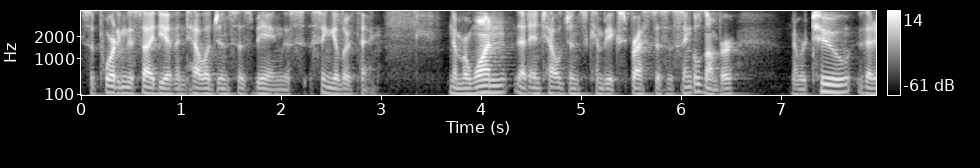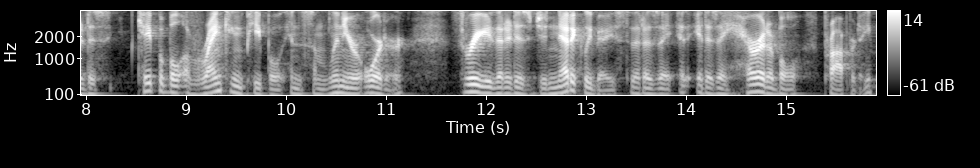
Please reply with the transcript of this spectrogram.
supporting this idea of intelligence as being this singular thing. Number one, that intelligence can be expressed as a single number. Number two, that it is capable of ranking people in some linear order. Three, that it is genetically based, that is a, it is a heritable property.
